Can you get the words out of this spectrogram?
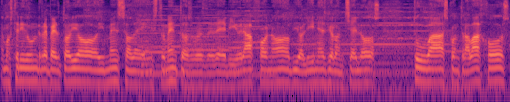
Hemos tenido un repertorio inmenso de instrumentos, pues, de vibráfono, violines, violonchelos, tubas, contrabajos.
